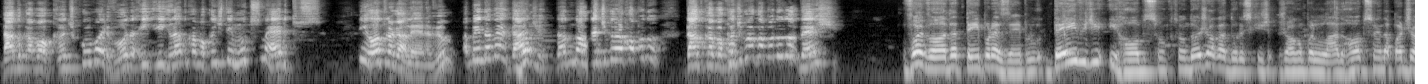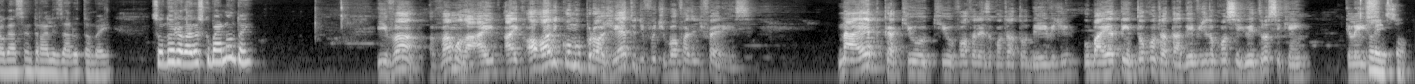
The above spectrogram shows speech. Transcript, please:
Dado Cavalcante com o Voivoda. E, e Dado Cavalcante tem muitos méritos. E outra galera, viu? A bem da verdade. Dado Nordeste ganhou a Copa do. Dado Cavalcante ganhou a Copa do Nordeste. Voivoda tem, por exemplo, David e Robson, que são dois jogadores que jogam pelo lado. Robson ainda pode jogar centralizado também. São dois jogadores que o Bahia não tem. Ivan, vamos lá. Aí, aí, olhe como o projeto de futebol faz a diferença. Na época que o, que o Fortaleza contratou David, o Bahia tentou contratar David, não conseguiu e trouxe quem? Cleison. Cleison.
